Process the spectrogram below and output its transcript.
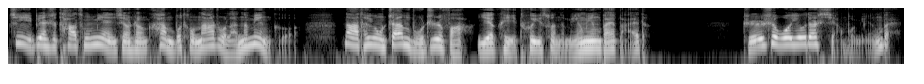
即便是他从面相上看不透那若兰的命格，那他用占卜之法也可以推算的明明白白的。只是我有点想不明白，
